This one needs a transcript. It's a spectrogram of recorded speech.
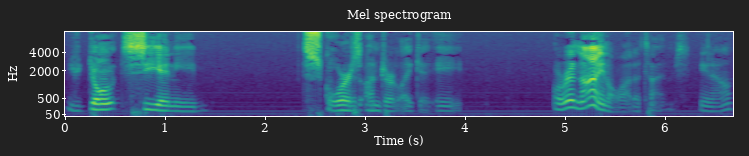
you don't see any scores under like an 8 or a 9 a lot of times, you know.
